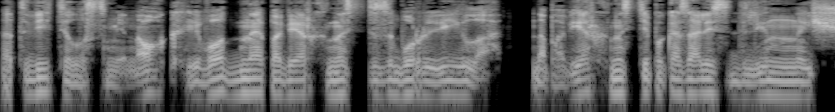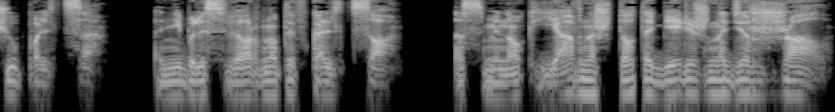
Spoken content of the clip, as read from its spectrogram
Ответил осьминог, и водная поверхность забурлила. На поверхности показались длинные щупальца. Они были свернуты в кольцо. Осьминог явно что-то бережно держал.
